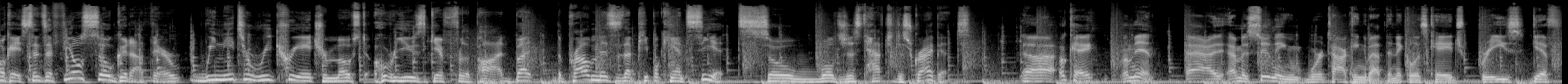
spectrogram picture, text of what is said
Okay, since it feels so good out there, we need to recreate your most overused gift for the pod, but the problem is, is that people can't see it, so we'll just have to describe it. Uh, okay, I'm in. Uh, I'm assuming we're talking about the Nicolas Cage Breeze gif.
